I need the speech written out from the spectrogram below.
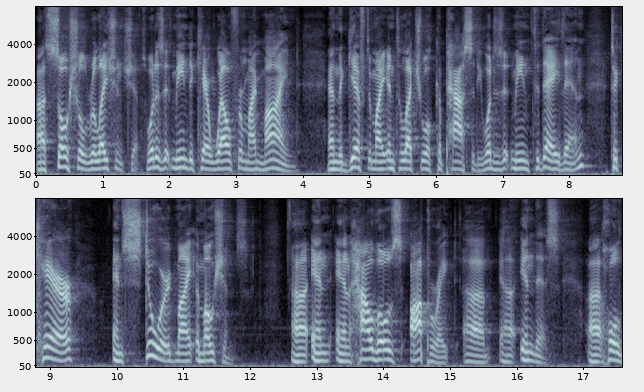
uh, social relationships? What does it mean to care well for my mind and the gift of my intellectual capacity? What does it mean today, then, to care and steward my emotions uh, and, and how those operate uh, uh, in this uh, whole,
